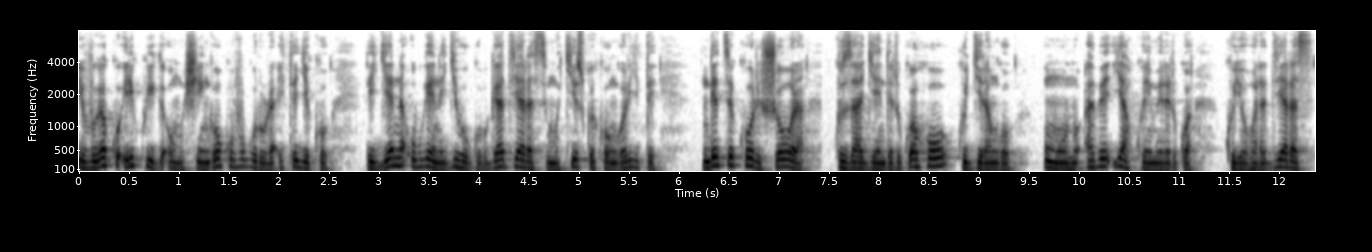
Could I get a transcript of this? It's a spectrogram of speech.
ivuga ko iri kwiga umushinga wo kuvugurura itegeko rigena ubwenegihugu bwa drc mu cyiswe kongorite ndetse ko rishobora kuzagenderwaho kugira ngo umuntu abe yakwemererwa kuyobora DRC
